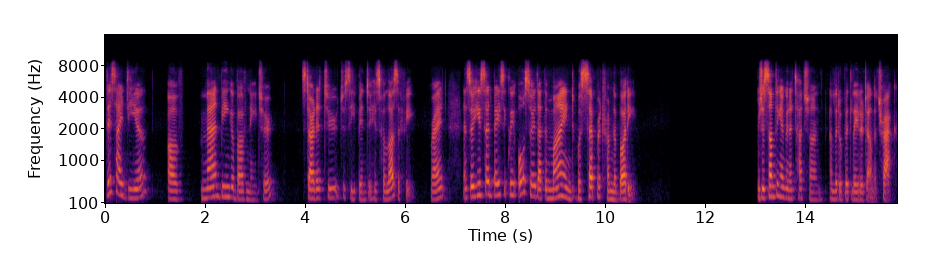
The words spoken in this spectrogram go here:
this idea of man being above nature started to, to seep into his philosophy, right? And so he said basically also that the mind was separate from the body, which is something I'm going to touch on a little bit later down the track.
